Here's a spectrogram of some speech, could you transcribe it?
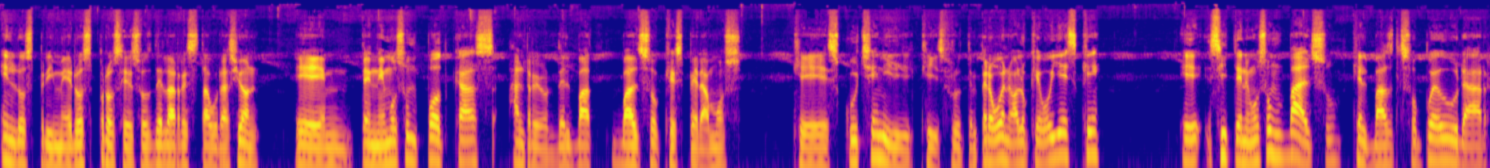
en los primeros procesos de la restauración. Em, tenemos un podcast alrededor del balso que esperamos que escuchen y que disfruten. Pero bueno, a lo que voy es que eh, si tenemos un balso, que el balso puede durar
